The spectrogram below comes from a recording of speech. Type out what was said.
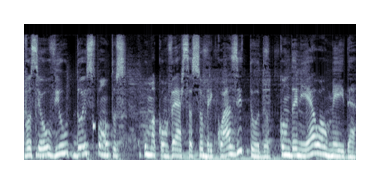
Você ouviu Dois Pontos, uma conversa sobre quase tudo com Daniel Almeida.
